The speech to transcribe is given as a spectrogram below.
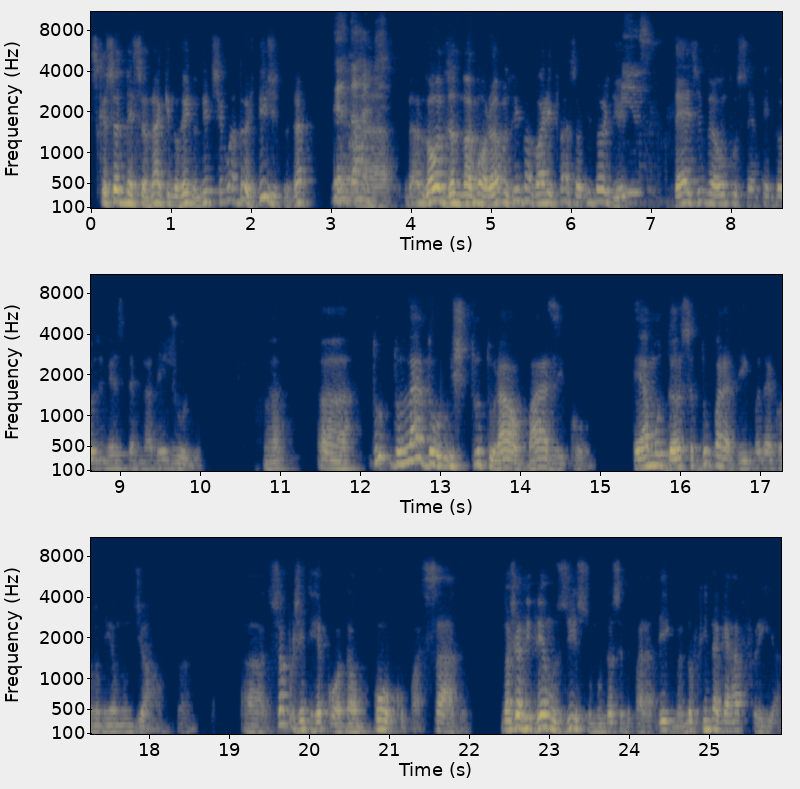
esqueceu de mencionar que no Reino Unido chegou a dois dígitos, né? Verdade. Ah, Londres, onde nós moramos, vive agora a inflação de dois dígitos, 10,1% em 12 meses, terminado em julho. Né? Ah, do, do lado estrutural, básico, é a mudança do paradigma da economia mundial. Né? Ah, só para a gente recordar um pouco o passado, nós já vivemos isso, mudança de paradigma, no fim da Guerra Fria.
